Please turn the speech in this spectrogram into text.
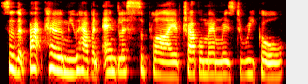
so that back home you have an endless supply of travel memories to recall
